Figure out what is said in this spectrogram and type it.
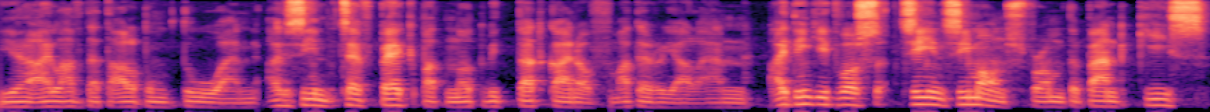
Yeah, I love that album too, and I've seen Jeff Beck, but not with that kind of material. And I think it was Gene Simmons from the band Kiss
